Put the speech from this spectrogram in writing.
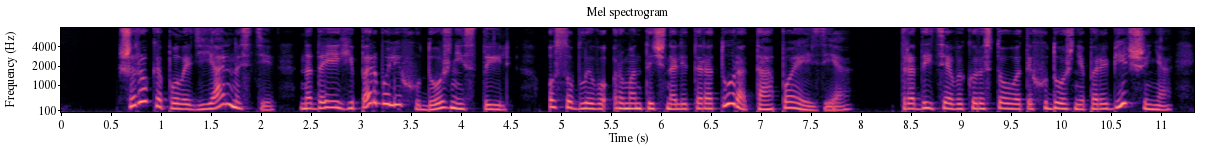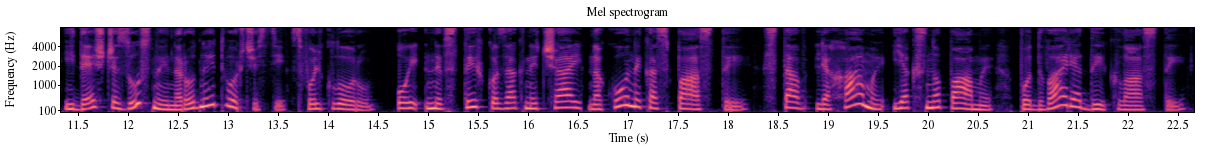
Широке поле діяльності надає гіперболі художній стиль, особливо романтична література та поезія. Традиція використовувати художнє перебільшення йде ще з усної народної творчості, з фольклору. Ой, не встиг козак нечай на коника спасти, став ляхами, як снопами, по два ряди класти.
